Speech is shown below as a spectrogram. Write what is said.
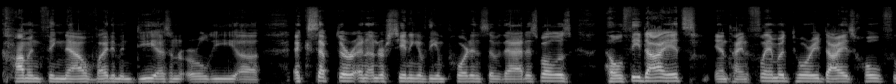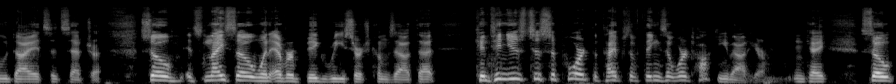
common thing now. Vitamin D as an early uh, acceptor and understanding of the importance of that, as well as healthy diets, anti-inflammatory diets, whole food diets, etc. So it's nice though whenever big research comes out that continues to support the types of things that we're talking about here. Okay, so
